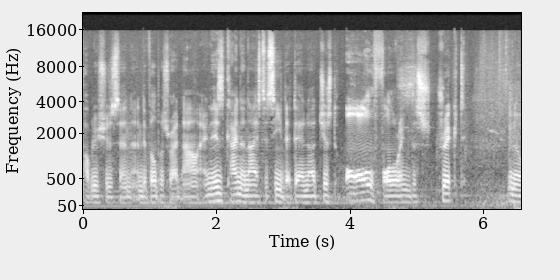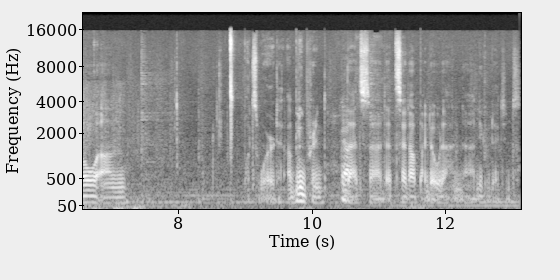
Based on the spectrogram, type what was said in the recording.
publishers and, and developers right now, and it is kind of nice to see that they're not just all following the strict, you know, um, what's the word, a blueprint Yeah. that's uh, that's set up by Dota and uh, League of Legends.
